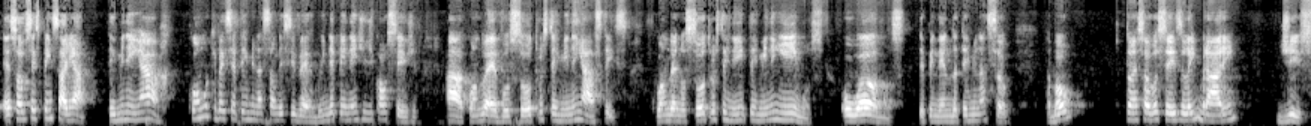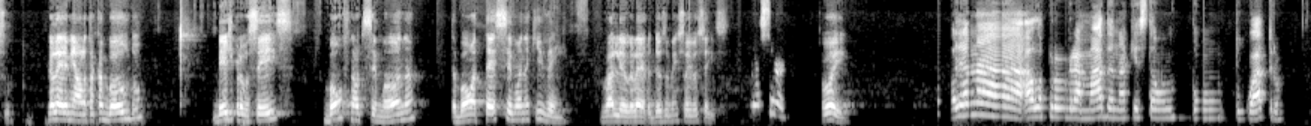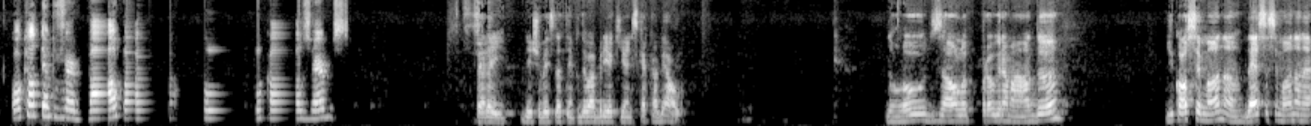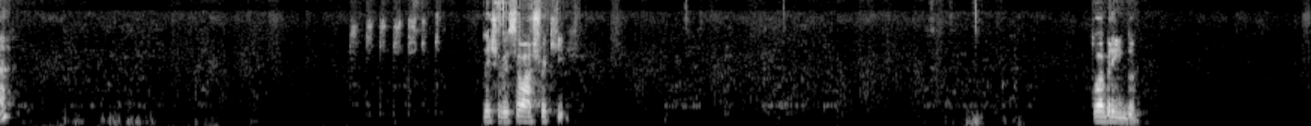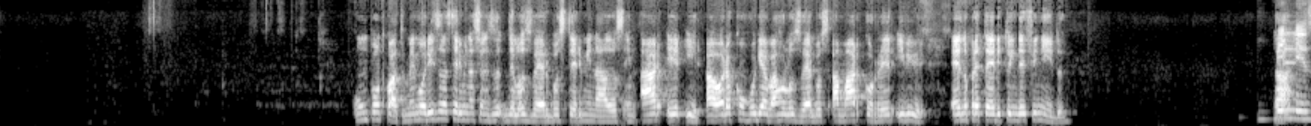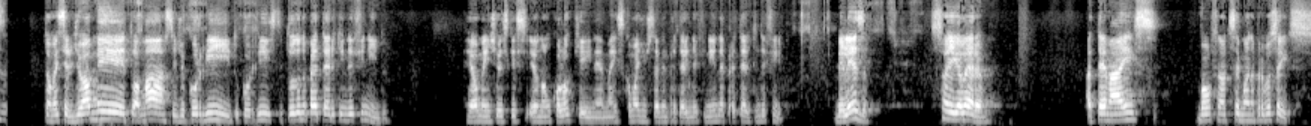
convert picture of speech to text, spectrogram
É só vocês pensarem, ah, termina em ar, como que vai ser a terminação desse verbo, independente de qual seja. Ah, quando é vosotros, termina em astes. Quando é nosotros, termina em imos ou amos, dependendo da terminação. Tá bom? Então é só vocês lembrarem disso. Galera, minha aula tá acabando. Beijo para vocês. Bom final de semana, tá bom? Até semana que vem. Valeu, galera. Deus abençoe vocês. Professor, Oi. olha na aula programada na questão 1.4, qual que é o tempo verbal para colocar os verbos? Espera aí. Deixa eu ver se dá tempo de eu abrir aqui antes que acabe a aula. Downloads, aula programada. De qual semana? Dessa semana, né? Deixa eu ver se eu acho aqui. Tô abrindo. Um ponto quatro. Memoriza as terminações de los verbos terminados em ar, er, ir. Agora conjugue abaixo los verbos amar, correr e vivir. É no pretérito indefinido. Tá? Beleza. Então vai ser eu amei, tu amaste, eu corri, tu corriste, tudo no pretérito indefinido. Realmente eu esqueci, eu não coloquei, né? Mas como a gente está vendo pretérito indefinido, é pretérito indefinido. Beleza? Isso aí, galera. Até mais. Bom final de semana para vocês.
